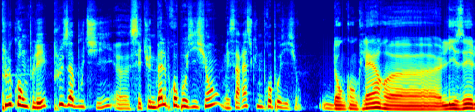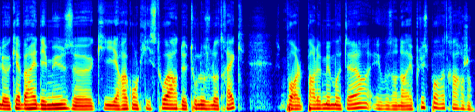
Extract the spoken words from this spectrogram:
plus complet, plus abouti. Euh, c'est une belle proposition, mais ça reste qu'une proposition. Donc en clair, euh, lisez le Cabaret des Muses euh, qui raconte l'histoire de Toulouse-Lautrec pour- par le même auteur et vous en aurez plus pour votre argent.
